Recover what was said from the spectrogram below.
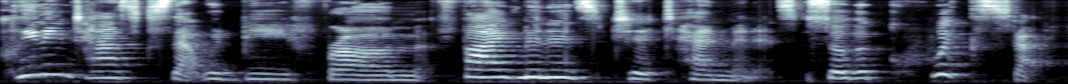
cleaning tasks that would be from five minutes to 10 minutes. So the quick stuff,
